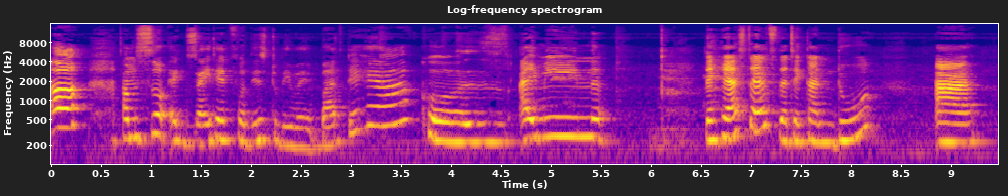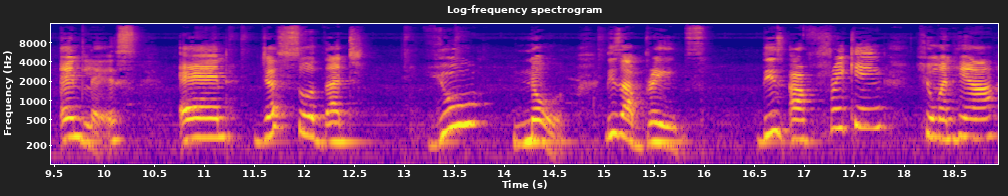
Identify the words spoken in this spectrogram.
Ah i'm so excited for this to be my birthday hair because i mean the hairstyles that i can do are endless. And just so that you know these are braids. These are freaking human hair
